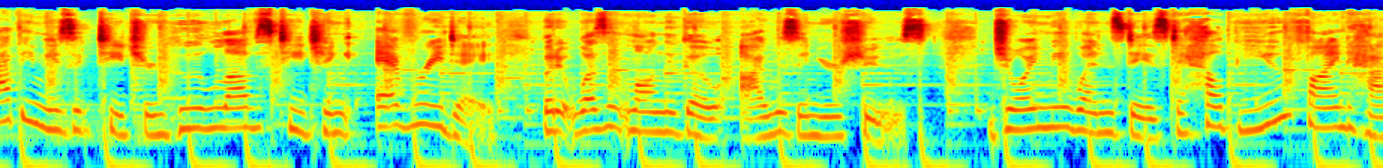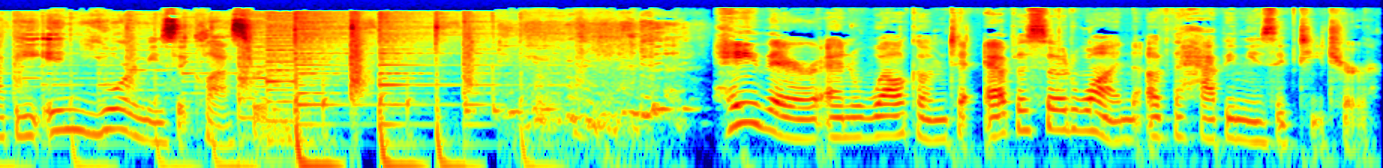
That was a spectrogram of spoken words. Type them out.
happy music teacher who loves teaching every day, but it wasn't long ago I was in your shoes. Join me Wednesdays to help you find happy in your music classroom. Hey there, and welcome to episode one of The Happy Music Teacher.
